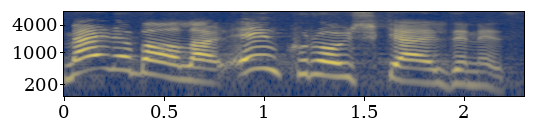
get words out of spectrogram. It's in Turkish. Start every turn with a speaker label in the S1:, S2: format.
S1: Merhabalar, Ev Kuru hoş geldiniz.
